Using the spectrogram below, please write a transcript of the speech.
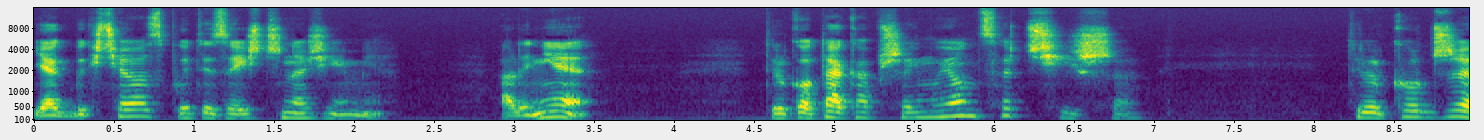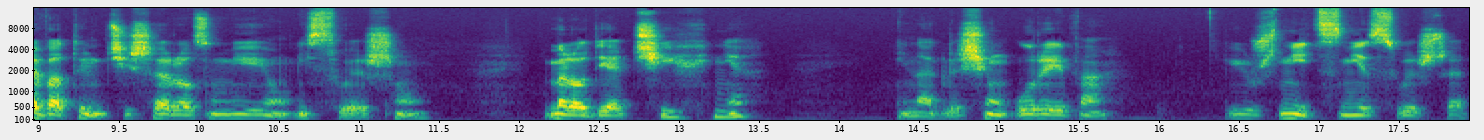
jakby chciała z płyty zejść na ziemię. Ale nie, tylko taka przejmująca cisza. Tylko drzewa tym ciszę rozumieją i słyszą. Melodia cichnie i nagle się urywa. Już nic nie słyszę,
